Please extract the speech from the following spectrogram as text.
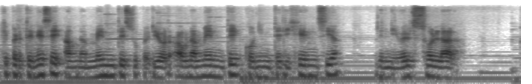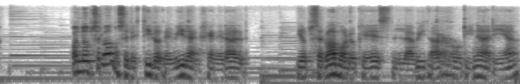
que pertenece a una mente superior, a una mente con inteligencia del nivel solar. Cuando observamos el estilo de vida en general y observamos lo que es la vida rutinaria,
